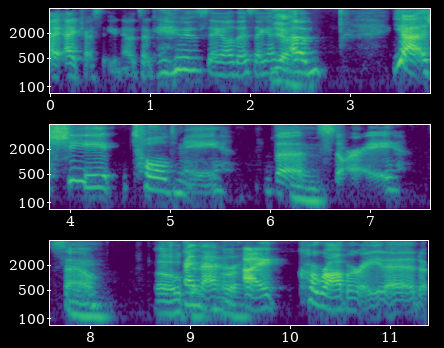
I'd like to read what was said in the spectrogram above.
I, I, trust that you know it's okay to say all this. I guess. Yeah. Um, yeah, she told me the mm. story. So, mm. oh, okay. And then right. I corroborated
